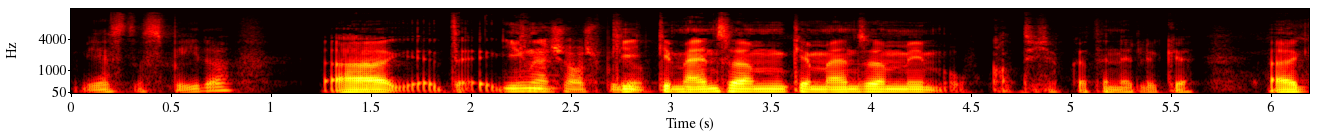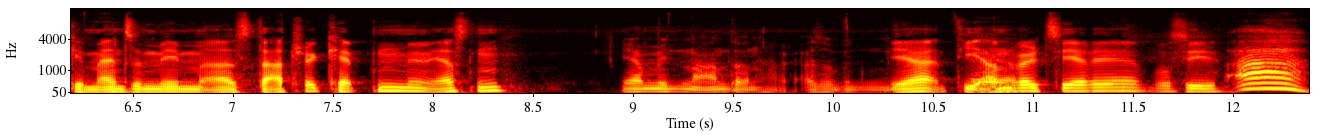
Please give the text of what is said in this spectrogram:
Wer ist der Spader? Äh, Irgendein Schauspieler. ge gemeinsam, gemeinsam mit, dem- oh Gott, ich habe gerade eine Lücke. Äh, gemeinsam mit dem äh, Star Trek Captain, mit dem ersten. Ja, mit einem anderen halt. Also mit einem Ja, die Ja. Anwaltsserie, wo sie Ah,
